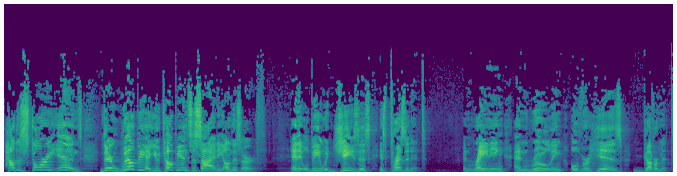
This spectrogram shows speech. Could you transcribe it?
how the story ends. There will be a utopian society on this earth, and it will be when Jesus is president and reigning and ruling over his government.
